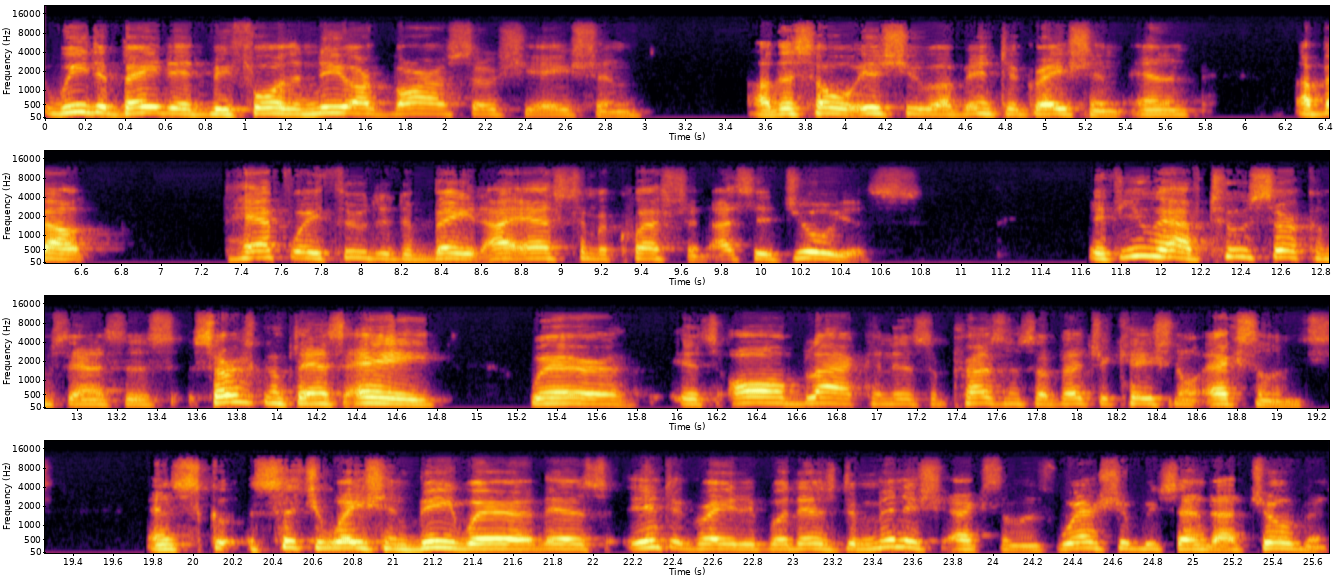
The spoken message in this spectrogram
We debated before the New York Bar Association uh, this whole issue of integration. And about halfway through the debate, I asked him a question. I said, Julius, if you have two circumstances, circumstance A, where it's all black and there's a presence of educational excellence, and sc- situation B, where there's integrated, but there's diminished excellence, where should we send our children?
